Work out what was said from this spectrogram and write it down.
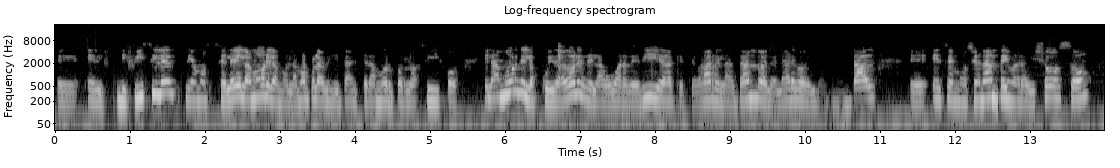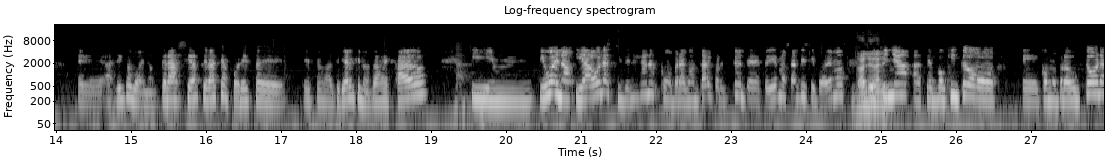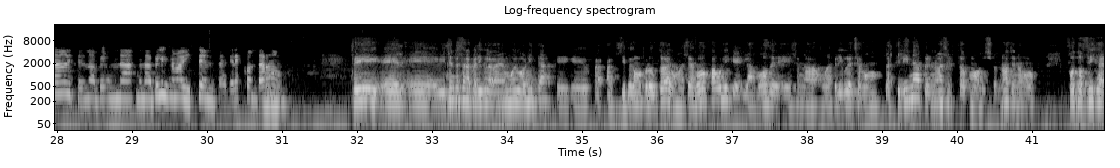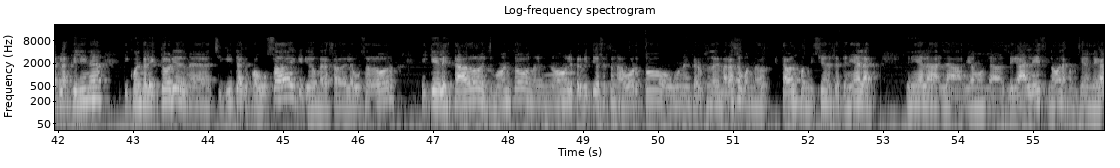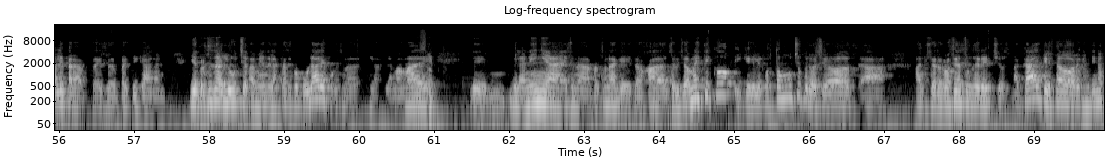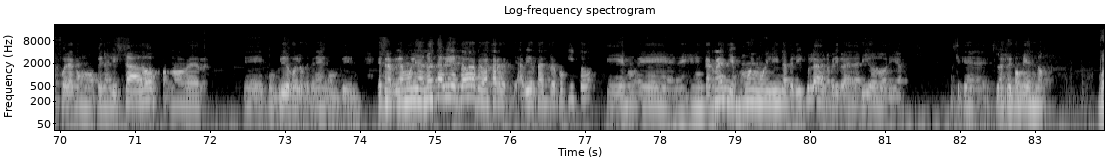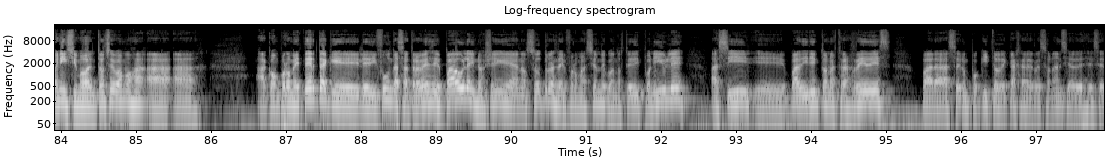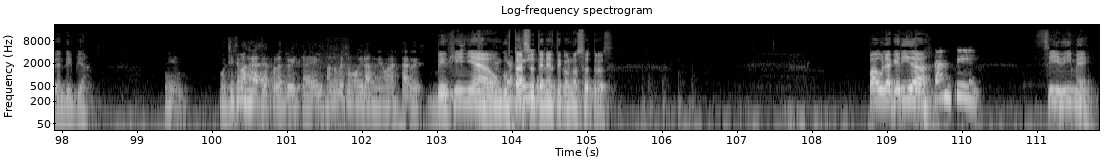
eh, eh, dif- difíciles, digamos, se lee el amor, el amor, el amor por la militancia, el amor por los hijos, el amor de los cuidadores de la guardería que se va relatando a lo largo del documental, eh, es emocionante y maravilloso. Eh, así que bueno, gracias, gracias por ese, ese material que nos has dejado. Y, mm, y bueno, y ahora si tenés ganas como para contar cortito antes de despedirnos, Santi, si podemos, Dale, dale. Virginia hace poquito eh, como productora estrenó una, una, peli que se llama Vicenta, ¿querés contarnos? Sí, el, eh, es una película también muy bonita, que, que pa- participé como productora, como decías vos, Pauli, que la voz de- es una, una película hecha con plastilina, pero no es stop motion, ¿no? Sino como foto fija de plastilina y cuenta la historia de una chiquita que fue abusada y que quedó embarazada del abusador y que el Estado en su momento no, no le permitió hacerse un aborto o una interrupción del embarazo cuando estaba en condiciones, o sea, tenía la tenía la, la, digamos, las legales, ¿no? Las condiciones legales para, para que se practicaran. Y el proceso de lucha también de las clases populares, porque es una, la, la mamá de, de, de la niña es una persona que trabajaba en servicio doméstico y que le costó mucho, pero llegó a, a- que se reconocieran sus derechos. Acá y que el Estado argentino fuera como penalizado por no haber eh, cumplido con lo que tenía que cumplir. Es una película muy linda, no está abierta ahora, pero va a estar abierta dentro de poquito y es, eh, en internet y es muy, muy linda película, una película de Darío Doria. Así que las recomiendo. Buenísimo, entonces vamos a, a- a- a comprometerte a que le difundas a través de Paula y nos llegue a nosotros la información de cuando esté disponible. Así eh, va directo a nuestras redes para hacer un poquito de caja de resonancia desde Serendipia. Bien. Muchísimas gracias por la entrevista, eh. les mando un beso muy grande. Buenas tardes. Virginia, un gustazo tenerte con nosotros. Paula, querida, Santi, sí, dime.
